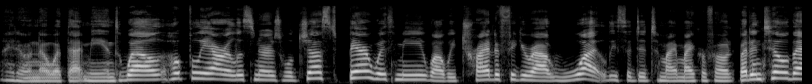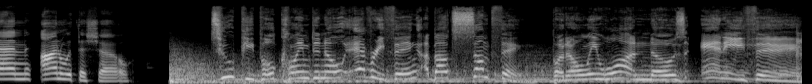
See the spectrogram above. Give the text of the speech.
I don't know what that means. Well, hopefully, our listeners will just bear with me while we try to figure out what Lisa did to my microphone. But until then, on with the show. Two people claim to know everything about something, but only one knows anything.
